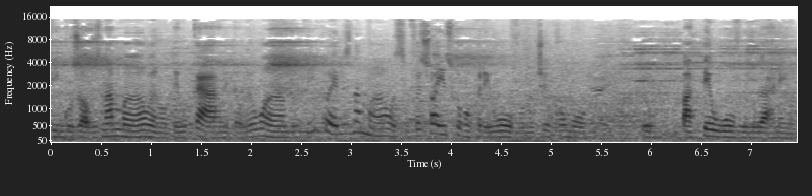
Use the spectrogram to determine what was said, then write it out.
vim com os ovos na mão, eu não tenho carro, então eu ando, vim com eles na mão, assim, foi só isso que eu comprei o ovo, não tinha como eu bater o ovo em lugar nenhum.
